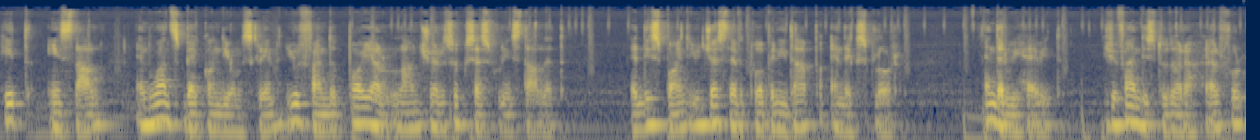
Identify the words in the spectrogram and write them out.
Hit Install and once back on the home screen, you'll find the Pojav launcher successfully installed. At this point, you just have to open it up and explore. And there we have it. If you find this tutorial helpful,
